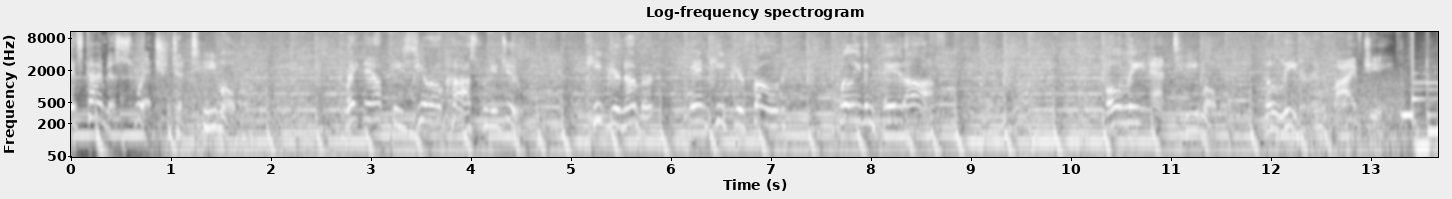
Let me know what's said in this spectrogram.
It's time to switch to T-Mobile. Right now, pay zero cost when you do. Keep your number and keep your phone. We'll even pay it off. Only at T-Mobile, the leader in 5G.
